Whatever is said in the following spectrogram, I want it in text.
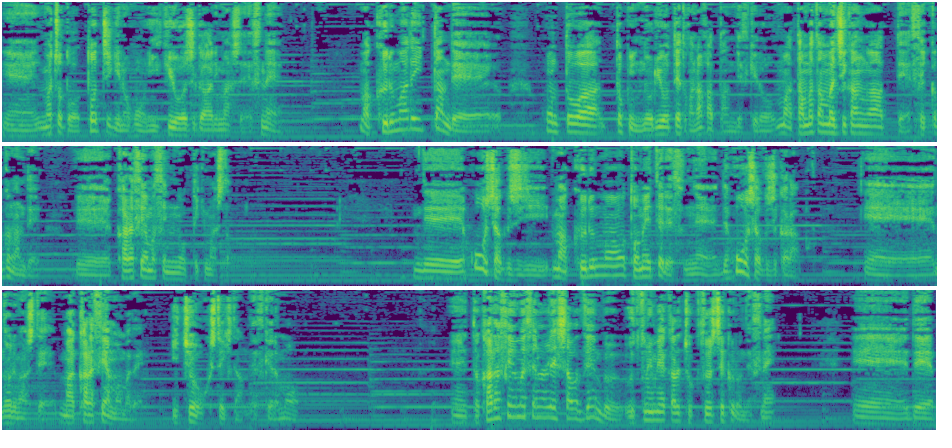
えー、まあちょっと栃木の方に行く用事がありましてですね。まあ車で行ったんで、本当は特に乗る予定とかなかったんですけど、まあたまたま時間があって、せっかくなんで、えー、烏山線に乗ってきました。で、宝釈寺、まあ車を止めてですね、で、宝釈寺から、えー、乗りまして、まあ烏山まで一往復してきたんですけども、えっ、と、烏山線の列車は全部宇都宮から直通してくるんですね。えー、で、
